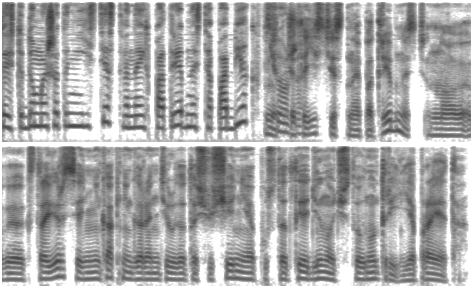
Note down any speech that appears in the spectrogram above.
То есть ты думаешь, это не естественная их потребность, а побег все Нет, же? это естественная потребность, но экстраверсия никак не гарантирует это ощущение пустоты одиночества внутри. Я про это.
